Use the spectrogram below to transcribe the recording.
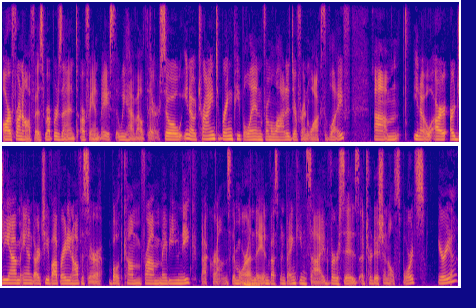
our front office represent our fan base that we have out there. So, you know, trying to bring people in from a lot of different walks of life um, you know, our, our GM and our chief operating officer both come from maybe unique backgrounds. They're more mm-hmm. on the investment banking side versus a traditional sports area.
